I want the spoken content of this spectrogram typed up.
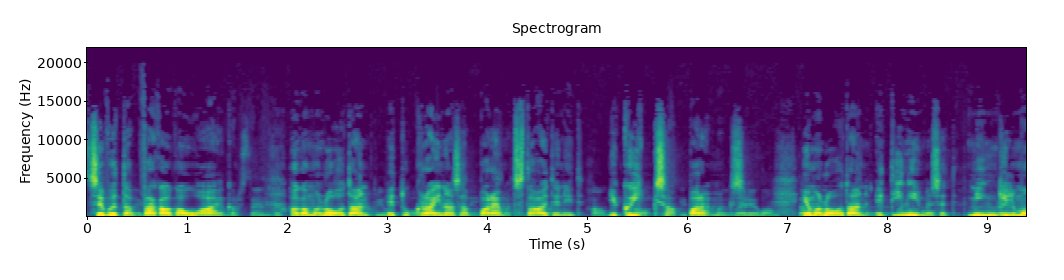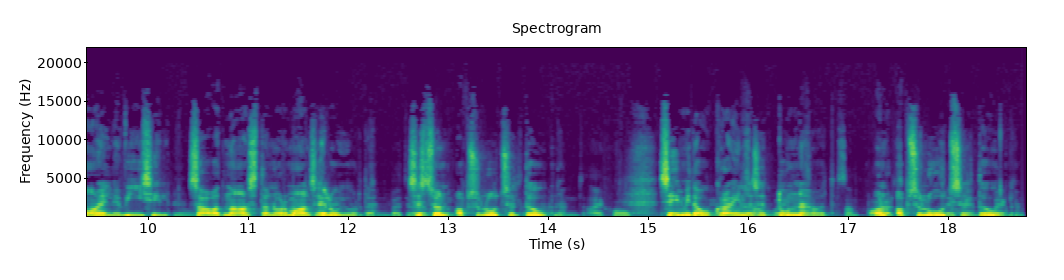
see võtab väga kaua aega, aga ma loodan, et Ukraina saab paremad staadionid ja kõik saab paremaks. ja ma loodan, et inimesed mingil moel ja viisil saavad naasta normaalse elu juurde, sest see on absoluutselt õudne õudne. see, mida ukrainlased tunnevad, on absoluutselt õudne.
